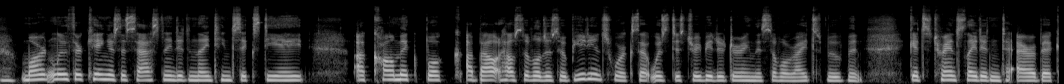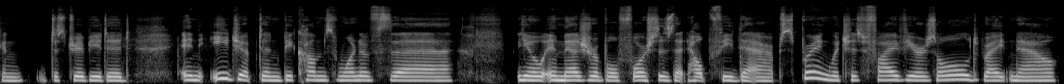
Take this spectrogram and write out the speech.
Yeah. Martin Luther King is assassinated in 1968. A comic book about how civil disobedience works that was distributed during the civil rights movement gets translated into Arabic and distributed in Egypt and becomes one of the you know immeasurable forces that help feed the Arab Spring, which is five years old right now,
